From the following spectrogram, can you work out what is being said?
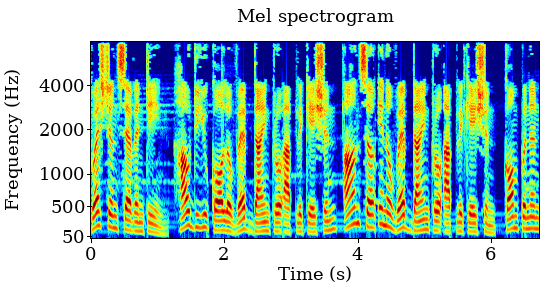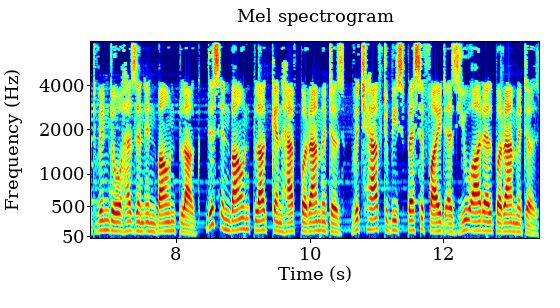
Question 17. How do you call a WebDynPro application? Answer. In a WebDynPro application, component window has an inbound plug. This inbound plug can have parameters, which have to be specified as URL parameters.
